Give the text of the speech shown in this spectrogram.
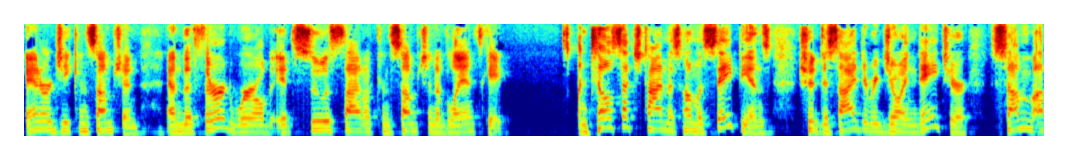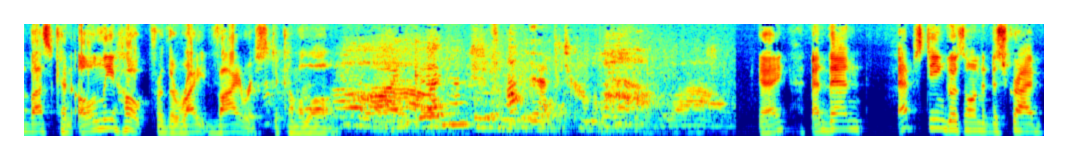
energy consumption, and the third world its suicidal consumption of landscape. Until such time as Homo sapiens should decide to rejoin nature, some of us can only hope for the right virus to come along. Yeah, to come along. Okay? And then Epstein goes on to describe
